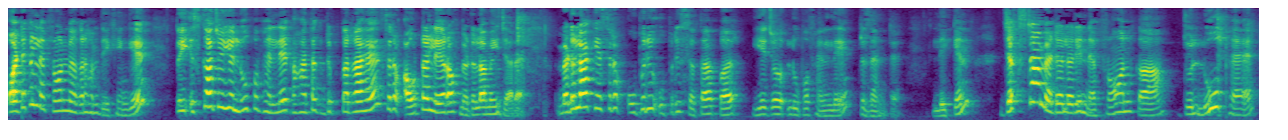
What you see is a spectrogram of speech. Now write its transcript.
cortical nephron में अगर हम देखेंगे तो इसका जो ये लूप ऑफ़ हेनले कहाँ तक डिप कर रहा है? सिर्फ़ आउटर लेयर ऑफ़ मेडुला में ही जा रहा है। मेडुला के सिर्फ़ ऊपरी ऊपरी सतह पर ये जो लूप ऑफ़ हेनले प्रेजेंट है। लेकिन जक्स्टा मेडुलरी नेफ्रॉन का जो लूप है,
